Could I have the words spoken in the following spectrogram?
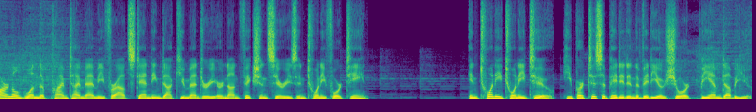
Arnold won the Primetime Emmy for Outstanding Documentary or Nonfiction Series in 2014. In 2022, he participated in the video short BMW,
